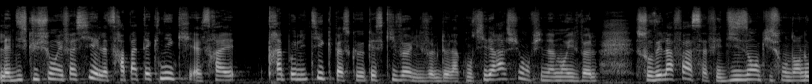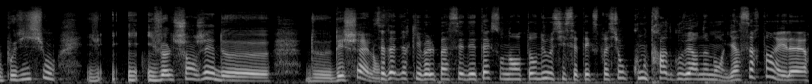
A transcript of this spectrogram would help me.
la discussion est facile, elle ne sera pas technique, elle sera très politique parce que qu'est-ce qu'ils veulent? Ils veulent de la considération finalement, ils veulent sauver la face. Ça fait dix ans qu'ils sont dans l'opposition. Ils, ils- ils veulent changer de- de- d'échelle. en fait. C'est-à-dire qu'ils veulent passer des textes. On a entendu aussi cette expression contrat de gouvernement. Il y a certains LR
